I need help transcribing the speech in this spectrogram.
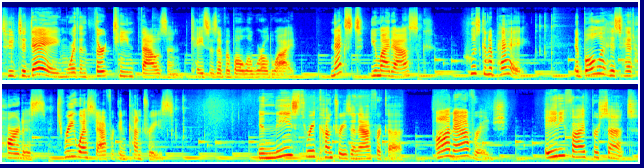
to today, more than 13,000 cases of Ebola worldwide. Next, you might ask, who's going to pay? Ebola has hit hardest three West African countries. In these three countries in Africa, on average, 85%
